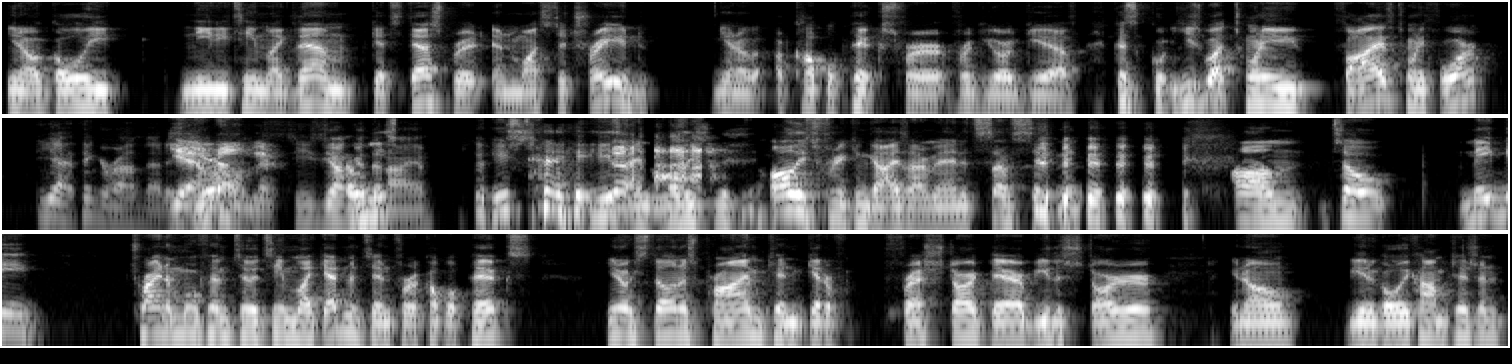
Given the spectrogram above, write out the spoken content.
you know a goalie needy team like them gets desperate and wants to trade you know a couple picks for for Georgiev because he's what 25, 24? Yeah, I think around that. age. Yeah, He's- around there. He's younger So than he's- I am. He's he's and all these all these freaking guys are man. It's so sickening. Um, so maybe trying to move him to a team like Edmonton for a couple picks. You know, he's still in his prime, can get a fresh start there, be the starter. You know, be in a goalie competition.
